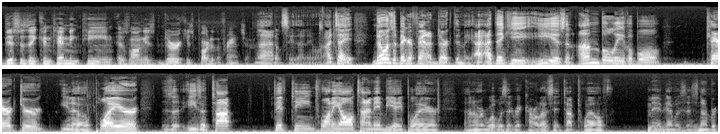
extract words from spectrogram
this is a contending team as long as Dirk is part of the franchise. Nah, I don't see that anymore. I tell you, no one's a bigger fan of Dirk than me. I, I think he he is an unbelievable character, you know, player. He's a, he's a top 15, 20 all time NBA player. I don't remember what was it Rick Carlisle said, top 12. Maybe. That was his number.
